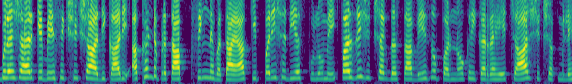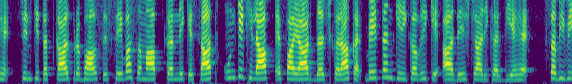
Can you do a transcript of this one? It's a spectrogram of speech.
बुलंदशहर के बेसिक शिक्षा अधिकारी अखंड प्रताप सिंह ने बताया कि परिषदीय स्कूलों में फर्जी शिक्षक दस्तावेजों पर नौकरी कर रहे चार शिक्षक मिले हैं। जिनकी तत्काल प्रभाव से सेवा समाप्त करने के साथ उनके खिलाफ एफआईआर दर्ज कराकर वेतन की रिकवरी के आदेश जारी कर दिए हैं। सभी भी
